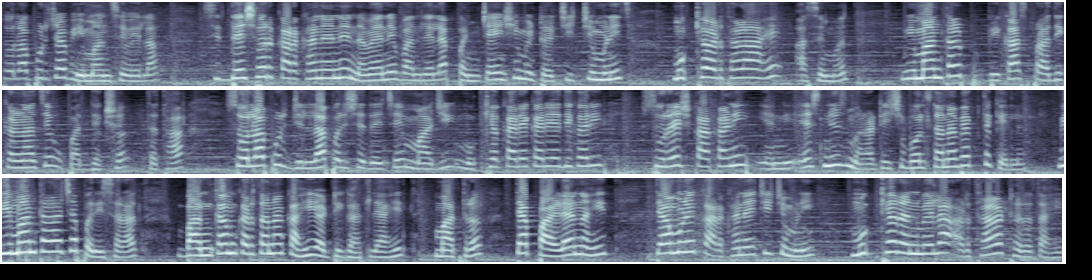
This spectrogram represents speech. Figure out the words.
सोलापूरच्या विमानसेवेला सिद्धेश्वर कारखान्याने नव्याने बांधलेल्या पंच्याऐंशी मीटरची चिमणीच मुख्य अडथळा आहे असे मत विमानतळ विकास प्राधिकरणाचे उपाध्यक्ष तथा सोलापूर जिल्हा परिषदेचे माजी मुख्य कार्यकारी अधिकारी सुरेश काकाणी यांनी एस न्यूज मराठीशी बोलताना व्यक्त केलं. विमानतळाच्या परिसरात बांधकाम करताना काही अटी घातल्या आहेत मात्र त्या पाळल्या नाहीत. त्यामुळे कारखान्याची चिमणी मुख्य रनवेला अडथळा ठरत आहे.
